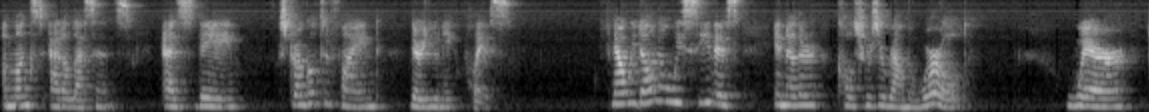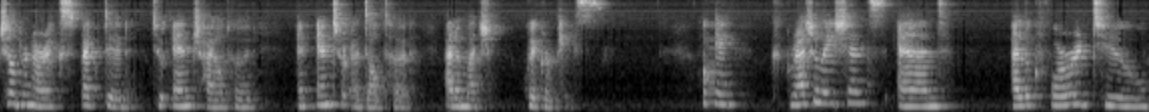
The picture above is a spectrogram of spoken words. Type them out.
amongst adolescents as they struggle to find their unique place. Now, we don't always see this in other cultures around the world where children are expected to end childhood and enter adulthood at a much quicker pace. Okay, congratulations, and I look forward to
